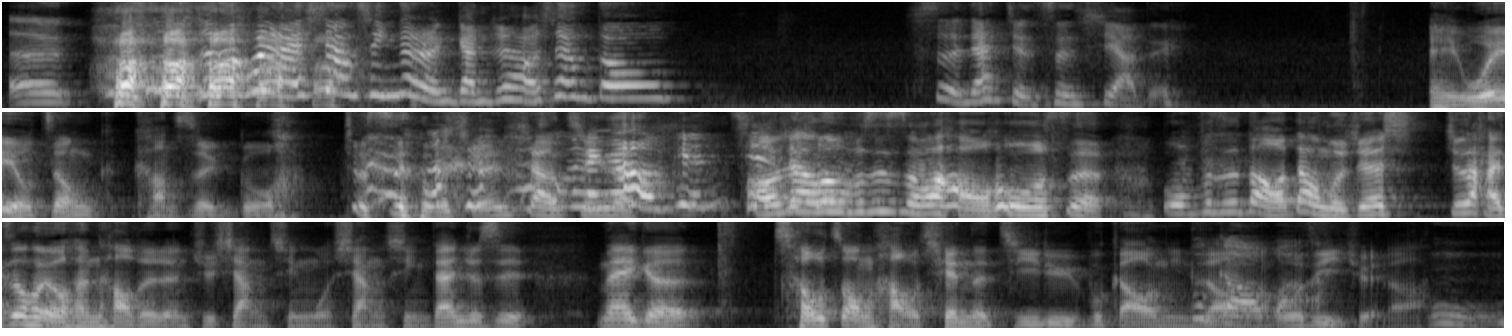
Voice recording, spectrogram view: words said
呃，我觉得会来相亲的人，感觉好像都是人家捡剩下的。哎、欸，我也有这种 concern 过，就是我觉得相亲好偏见，好像都不是什么好货色。我不知道，但我觉得就是还是会有很好的人去相亲，我相信。但就是。那个抽中好签的几率不高，你知道吗？我自己觉得啊，嗯，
